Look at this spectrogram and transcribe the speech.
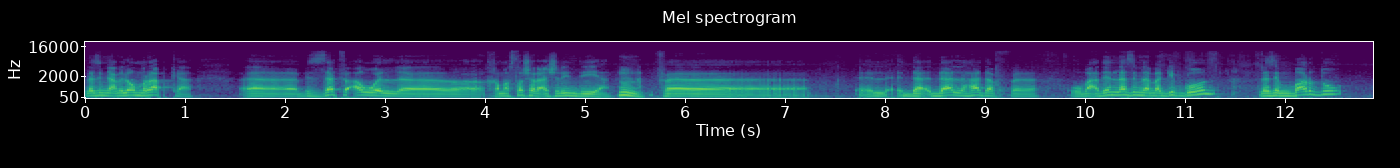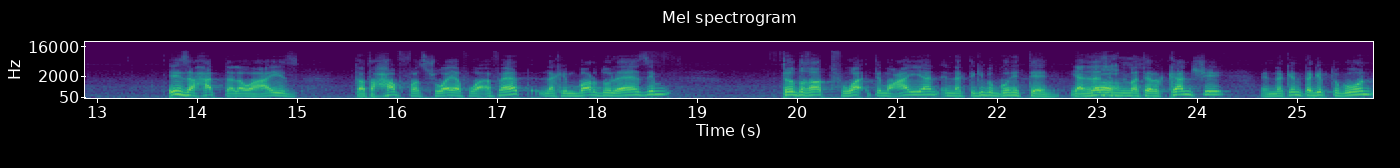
لازم نعمل لهم ربكة بالذات في أول آه 15 20 دقيقة. ف ده, ده الهدف آه، وبعدين لازم لما تجيب جون لازم برضو إذا حتى لو عايز تتحفظ شوية في وقفات لكن برضو لازم تضغط في وقت معين إنك تجيب الجون التاني يعني لازم آه. ما تركنش إنك أنت جبت جون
